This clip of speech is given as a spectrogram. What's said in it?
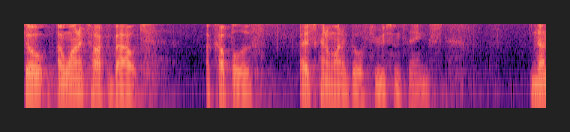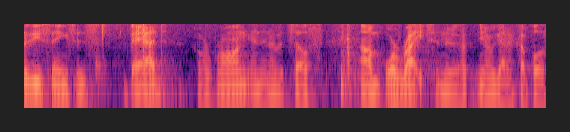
So I want to talk about a couple of. I just kind of want to go through some things. None of these things is bad or wrong in and of itself, um, or right. And there's a, you know, we got a couple of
